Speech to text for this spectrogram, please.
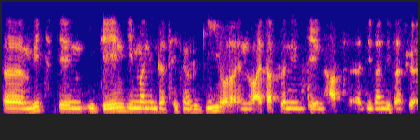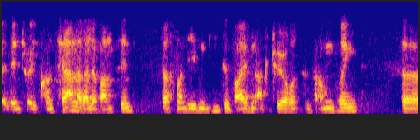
mit den Ideen, die man in der Technologie oder in weiterführenden Ideen hat, äh, die dann wieder für eventuell Konzerne relevant sind, dass man eben diese beiden Akteure zusammenbringt äh,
